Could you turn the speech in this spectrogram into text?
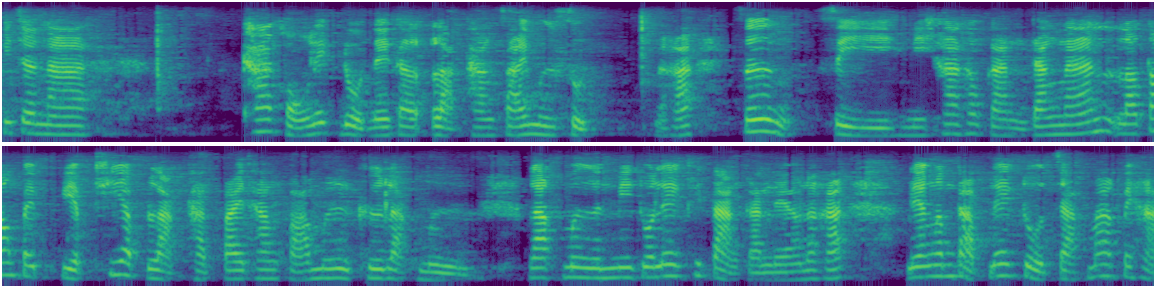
พิจารณาค่าของเลขโดดในหลักทางซ้ายมือสุดนะคะ ซึ่ง 4 มีค่าเท่ากัน ดังนั้นเราต้องไปเปรียบเทียบหลักถัดไปทางขวามือคือหลักหมื่น หลักหมื่นมีตัวเลขที่ต่างกันแล้วนะคะ เรียงลำดับเลขโดดจากมากไปหา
